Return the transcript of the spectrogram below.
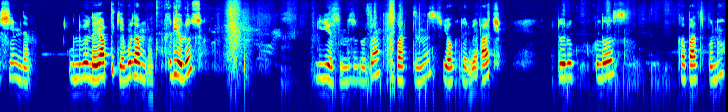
Şimdi bunu böyle yaptık ya. Buradan bunu kırıyoruz. Gidiyorsunuz buradan. Kapattınız. Yok dur bir aç. Dur close. Kapat bunu.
